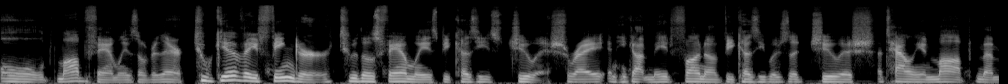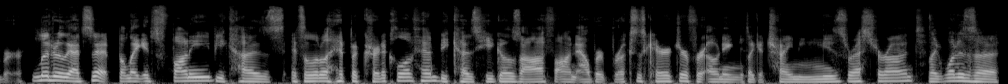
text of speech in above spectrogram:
old mob families over there to give a finger to those families because he's Jewish, right? And he got made fun of because he was a Jewish Italian mob member. Literally, that's it. But like, it's funny because it's a little hypocritical of him because he goes off on Albert Brooks's character for owning like a Chinese restaurant. Like, what is a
